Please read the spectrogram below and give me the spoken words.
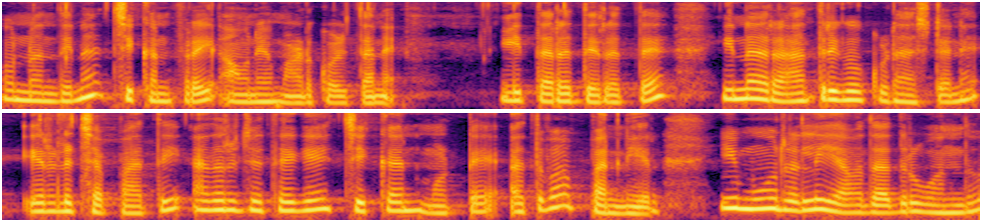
ಒಂದೊಂದು ದಿನ ಚಿಕನ್ ಫ್ರೈ ಅವನೇ ಮಾಡ್ಕೊಳ್ತಾನೆ. ಈ ಥರದ್ದಿರುತ್ತೆ ಇನ್ನು ರಾತ್ರಿಗೂ ಕೂಡ ಅಷ್ಟೇ ಎರಡು ಚಪಾತಿ, ಅದರ ಜೊತೆಗೆ ಚಿಕನ್, ಮೊಟ್ಟೆ ಅಥವಾ ಪನ್ನೀರ್. ಈ ಮೂರಲ್ಲಿ ಯಾವುದಾದ್ರೂ ಒಂದು,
